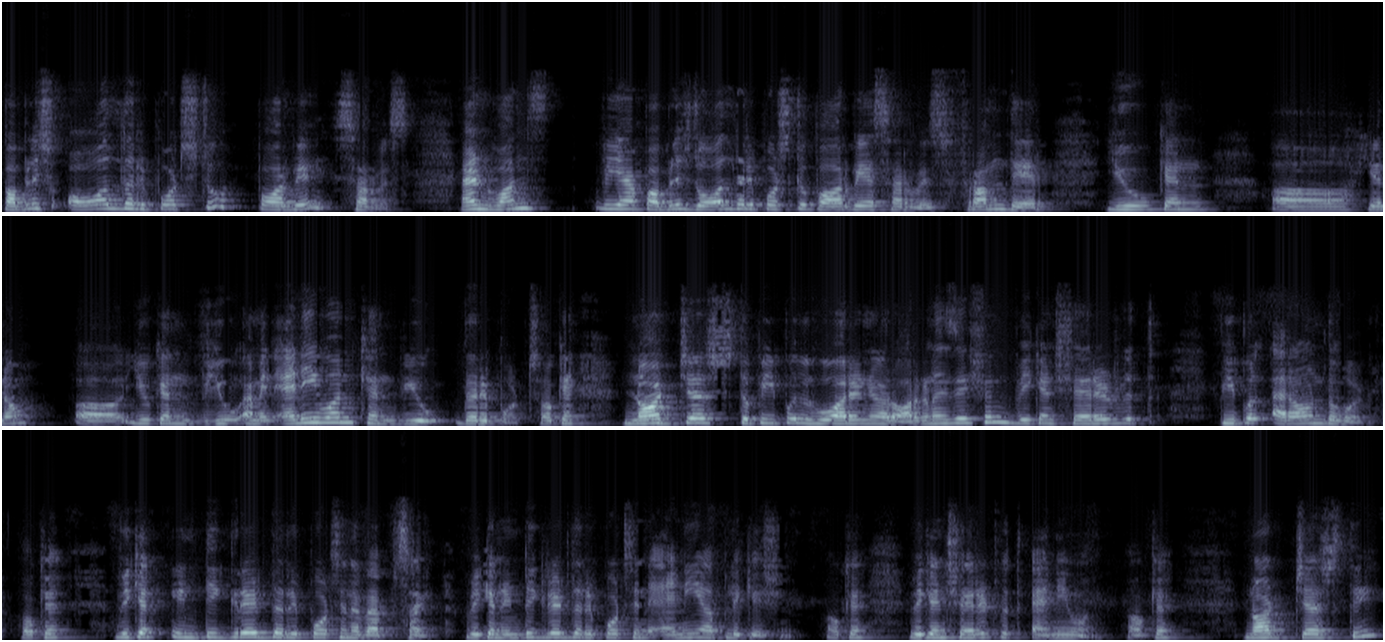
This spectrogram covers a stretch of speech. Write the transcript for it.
publish all the reports to Power BI service. And once we have published all the reports to Power BI service, from there you can uh, you know uh, you can view i mean anyone can view the reports okay not just the people who are in your organization we can share it with people around the world okay? We can integrate the reports in a website. We can integrate the reports in any application okay? We can share it with anyone okay? Not just the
